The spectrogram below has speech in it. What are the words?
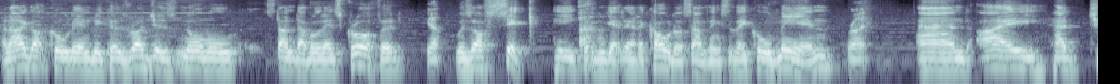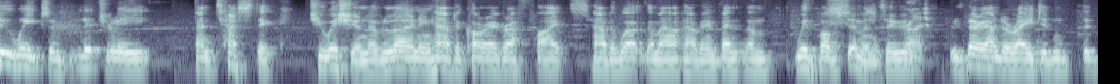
and I got called in because Roger's normal stunt double, Les Crawford, yeah. was off sick. He couldn't ah. get there, had a cold or something, so they called me in. Right. And I had two weeks of literally fantastic tuition of learning how to choreograph fights, how to work them out, how to invent them with Bob Simmons, who right. was very underrated and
